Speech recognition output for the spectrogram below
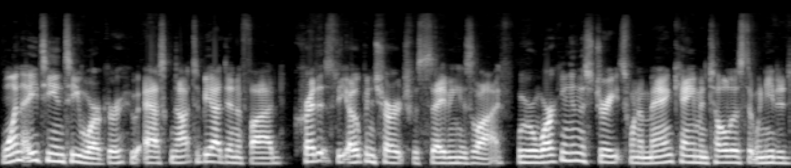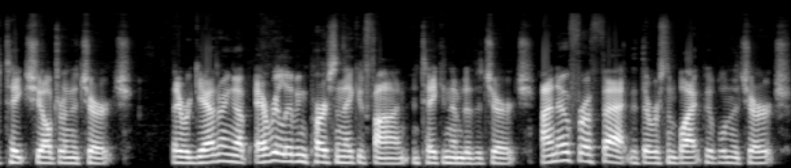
One AT&T worker who asked not to be identified credits the open church with saving his life. We were working in the streets when a man came and told us that we needed to take shelter in the church. They were gathering up every living person they could find and taking them to the church. I know for a fact that there were some black people in the church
